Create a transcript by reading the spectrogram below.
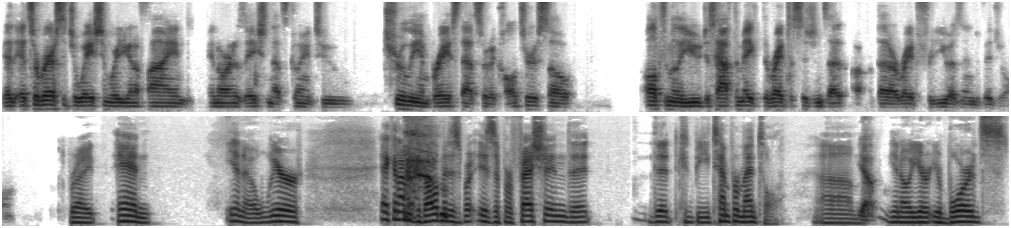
it, it's a rare situation where you're going to find an organization that's going to truly embrace that sort of culture. So ultimately, you just have to make the right decisions that that are right for you as an individual. Right, and you know, we're economic development is is a profession that that could be temperamental. Um, yeah. You know, your your boards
